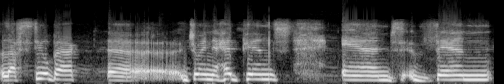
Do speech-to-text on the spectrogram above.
I left Steelback, uh, joined the Headpins, and then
